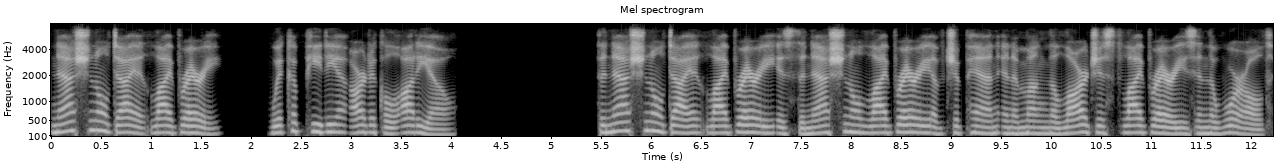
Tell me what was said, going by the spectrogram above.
National Diet Library, Wikipedia article audio. The National Diet Library is the National Library of Japan and among the largest libraries in the world.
